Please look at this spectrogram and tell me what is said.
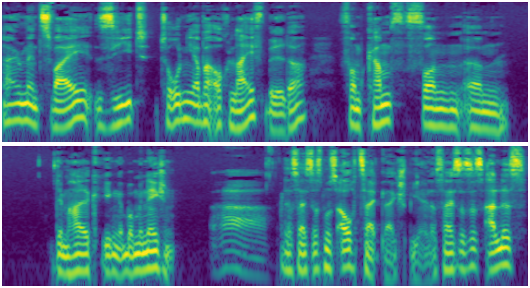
Iron Man 2 sieht Tony aber auch Live-Bilder vom Kampf von ähm, dem Hulk gegen Abomination. aha. Das heißt, das muss auch zeitgleich spielen. Das heißt, es ist alles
